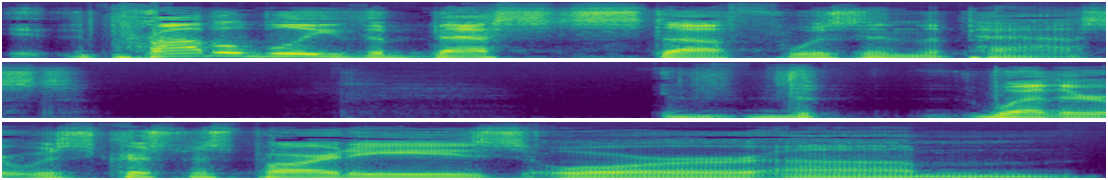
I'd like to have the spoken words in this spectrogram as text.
It- probably the best stuff was in the past. The, whether it was Christmas parties or um,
